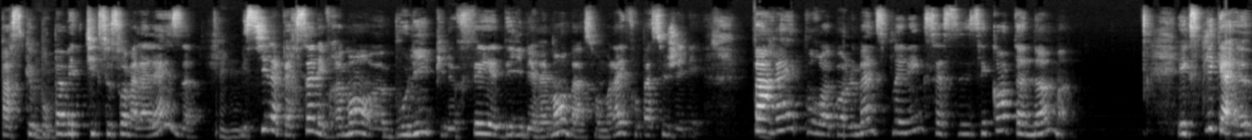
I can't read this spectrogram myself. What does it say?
Parce que pour mhm. pas mettre qui que ce soit mal à l'aise, mhm. mais si la personne est vraiment euh, bully puis le fait délibérément, ben à ce moment-là, il faut pas se gêner. Pareil pour euh, bon, le mansplaining, c'est quand un homme explique, euh,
